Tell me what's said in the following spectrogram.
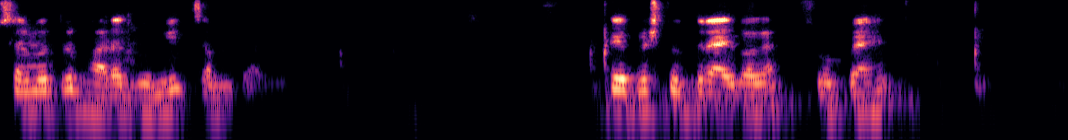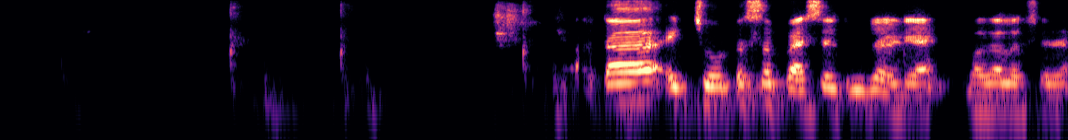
सर्वत्र भारत भूमी चमकावी. काही प्रश्न उत्तर आहेत बघा सोपे आहेत. आता एक छोटस पॅसेज तुमच्यासाठी आहे बघा लक्ष द्या.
